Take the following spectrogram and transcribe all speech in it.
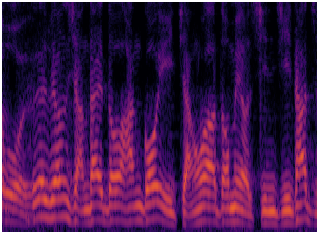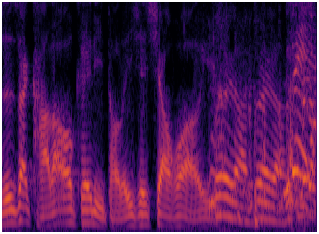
多了，这个不用想太多。韩国语讲话都没有心机，他只是在卡拉 OK 里头的一些笑话而已。对啦，对啦，对啦。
